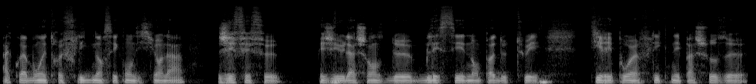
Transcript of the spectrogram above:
À quoi bon être flic dans ces conditions-là? J'ai fait feu, mais j'ai eu la chance de blesser, non pas de tuer. Tirer pour un flic n'est pas chose euh,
